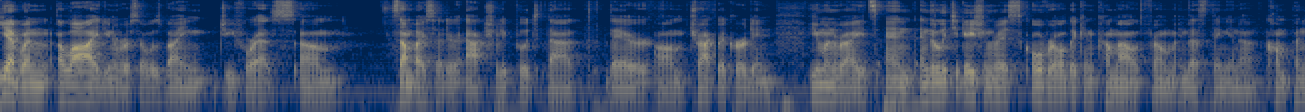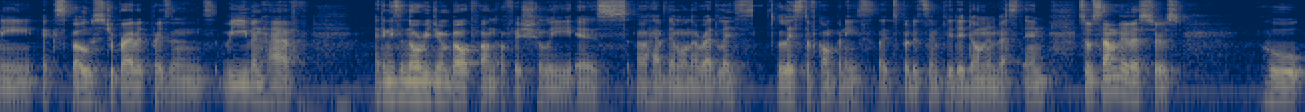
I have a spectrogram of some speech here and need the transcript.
Yeah, when Allied Universal was buying G4S, um, some buy-sider actually put that their um, track record in human rights and, and the litigation risk overall that can come out from investing in a company exposed to private prisons. We even have, I think it's the Norwegian Wealth Fund officially is uh, have them on a red list list of companies. Let's put it simply, they don't invest in. So some investors who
